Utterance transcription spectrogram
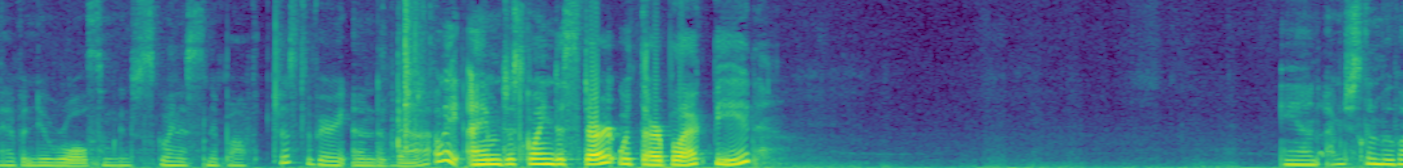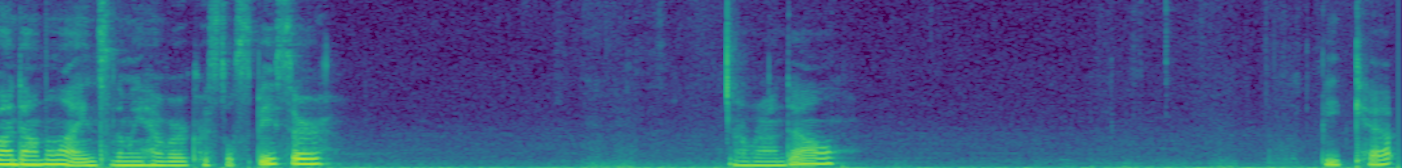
I have a new roll, so I'm just going to snip off just the very end of that. Okay, I'm just going to start with our black bead. And I'm just going to move on down the line. So then we have our crystal spacer, our rondelle, bead cap,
